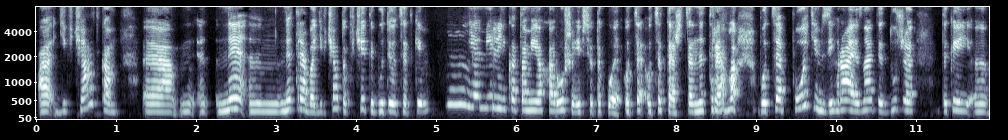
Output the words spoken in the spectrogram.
А дівчаткам е, не, ем, не треба дівчаток вчити бути оце таким. Я міленька, там я хороша і все таке. Оце, оце теж це не треба, бо це потім зіграє, знаєте, дуже такий е,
